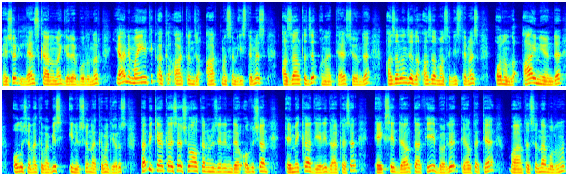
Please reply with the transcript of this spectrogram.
meşhur Lenz kanuna göre bulunur. Yani manyetik akı artınca artmasını istemez, azaltıcı ona ters yönde, azalınca da azalmasını istemez. Onunla aynı yönde oluşan akıma biz indüksiyon akımı diyoruz. Tabii ki arkadaşlar şu halkanın üzerinde oluşan MK değeri de arkadaşlar eksi delta fi bölü delta t bağıntısından bulunur.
